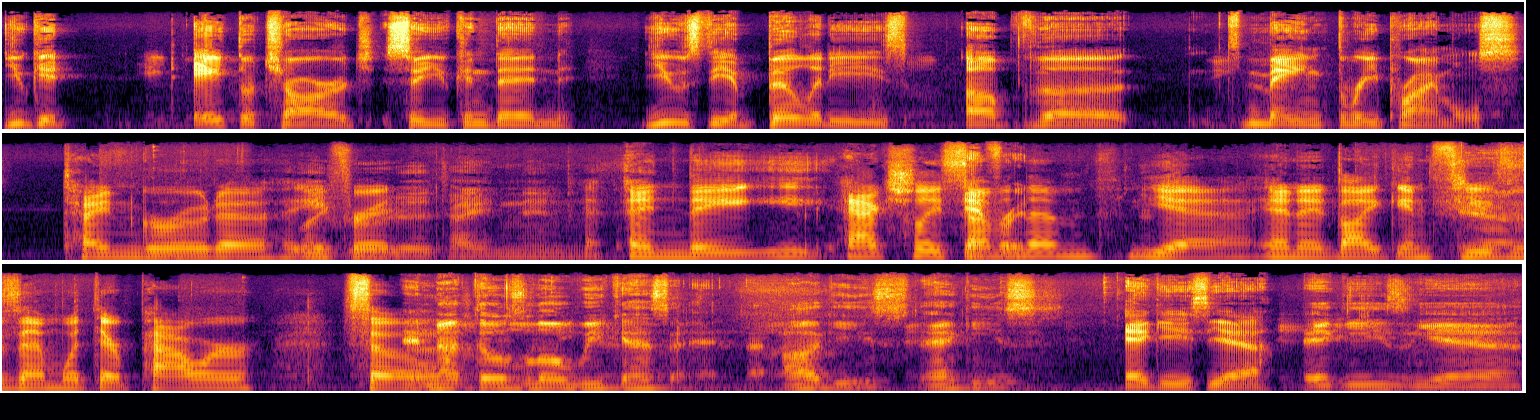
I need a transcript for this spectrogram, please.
you get Aether Charge, so you can then use the abilities of the main three primals. Titan Garuda, Like Ifrit. Garuda, Titan, and And they actually summon Ifrit. them. Yeah, and it like infuses them with their power. So And not those little weak ass Aggies, Aggies, Eggies, yeah. Eggies. Yeah.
